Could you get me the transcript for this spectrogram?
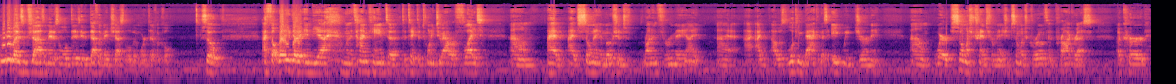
we did land some shots that made us a little dizzy. That definitely made chess a little bit more difficult. So I felt ready to go to India when the time came to, to take the 22-hour flight. Um, I had I had so many emotions running through me. I I, I, I was looking back at this eight-week journey um, where so much transformation, so much growth and progress occurred.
